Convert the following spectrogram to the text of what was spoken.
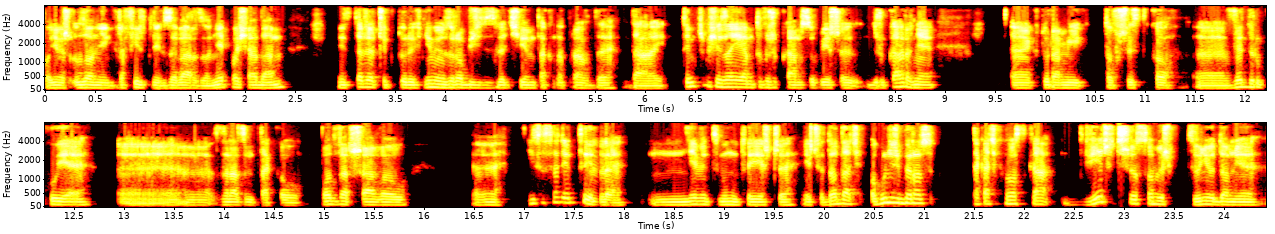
ponieważ udolnień graficznych za bardzo nie posiadam, więc te rzeczy, których nie umiem zrobić, zleciłem tak naprawdę dalej. Tym, czym się zajęłem, to wyszukałem sobie jeszcze drukarnię, E, która mi to wszystko e, wydrukuje. E, znalazłem taką pod Warszawą i w zasadzie tyle. Nie wiem, co mógł tutaj jeszcze, jeszcze dodać. Ogólnie rzecz biorąc, taka ciekawostka, dwie czy trzy osoby już dzwoniły do mnie,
